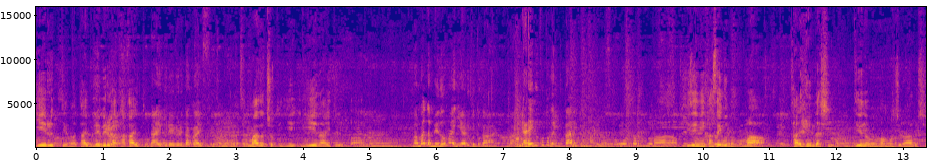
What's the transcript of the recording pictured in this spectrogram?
言えるっていうのはだいぶレベルが高いと。だいぶレベル高いですよね、まだちょっと言え言えないというか、まあ、まだ目の前にやることが、まあ、やれることがいっぱいあるっていうのもあります。よねまあ日銭稼ぐのもまあ大変だし、っていうのもまあもちろんあるし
